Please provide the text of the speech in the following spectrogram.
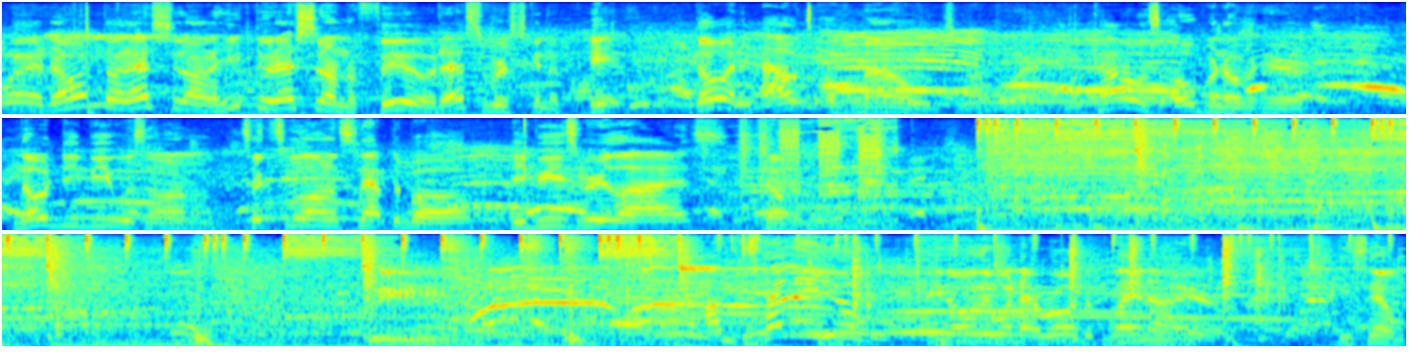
boy, don't throw that shit on. He threw that shit on the field. That's risking a pick. Throw it out of bounds, my boy. Makai was open over here. No DB was on him. Took too long to snap the ball. DBs realized, covered him. Telling you, he's the only one that rode the plane out here. He's him.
